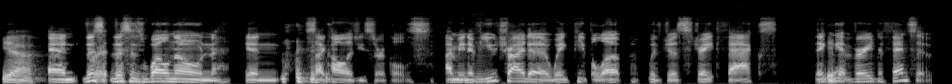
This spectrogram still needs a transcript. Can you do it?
yeah. And this right. this is well known in psychology circles. I mean, mm-hmm. if you try to wake people up with just straight facts, they can yeah. get very defensive.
